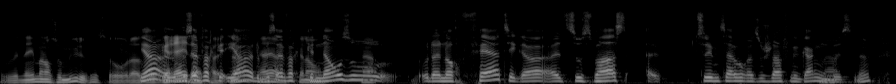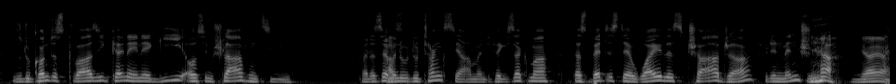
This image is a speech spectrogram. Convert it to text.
wenn du immer noch so müde bist so, oder ja, so du bist einfach, halt, ne? ja, du bist einfach genau. genauso Ja. oder noch fertiger, als du es warst äh, zu dem Zeitpunkt, als du schlafen gegangen Ja. bist. Ne? Also du konntest quasi keine Energie aus dem Schlafen ziehen. Weil das ist ja, wenn Hast- du, du tankst ja im Endeffekt. Ich sag mal, das Bett ist der Wireless Charger für den Menschen. Ja, ja, ja,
